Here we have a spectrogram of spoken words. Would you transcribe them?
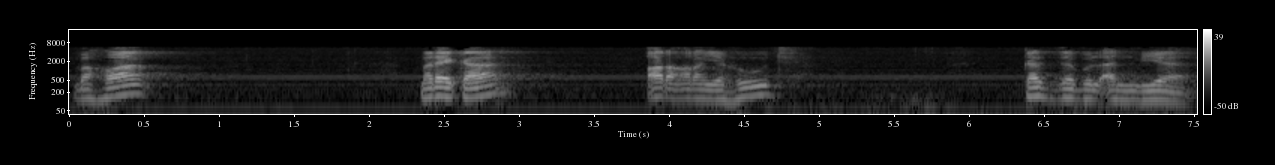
bahwa mereka orang-orang Yahud kadzabul anbiya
